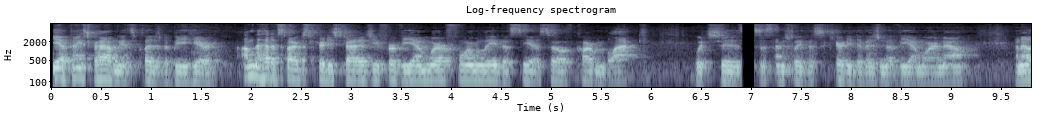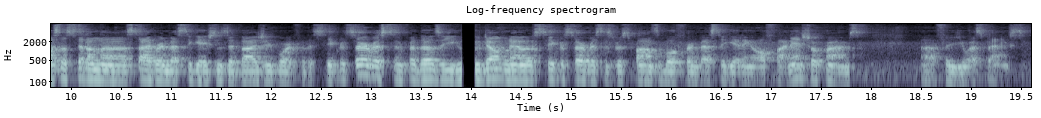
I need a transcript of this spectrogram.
Yeah, thanks for having me. It's a pleasure to be here. I'm the head of cybersecurity strategy for VMware, formerly the CSO of Carbon Black, which is essentially the security division of VMware now. And I also sit on the Cyber Investigations Advisory Board for the Secret Service. And for those of you who don't know, Secret Service is responsible for investigating all financial crimes uh, for U.S. banks.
